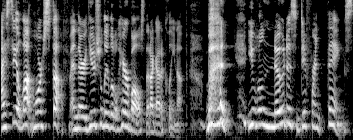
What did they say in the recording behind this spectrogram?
I see a lot more stuff, and there are usually little hairballs that I got to clean up. But you will notice different things.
